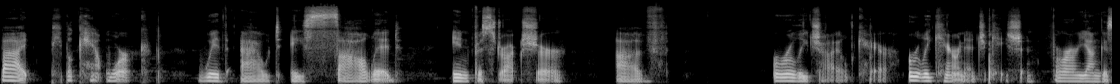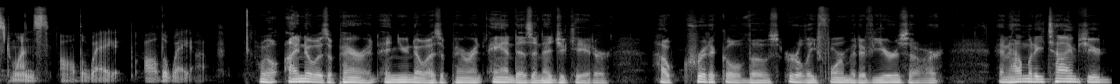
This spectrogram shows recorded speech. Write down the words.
But people can't work without a solid infrastructure of early child care, early care and education for our youngest ones all the way all the way up. Well, I know as a parent and you know as a parent and as an educator how critical those early formative years are and how many times you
